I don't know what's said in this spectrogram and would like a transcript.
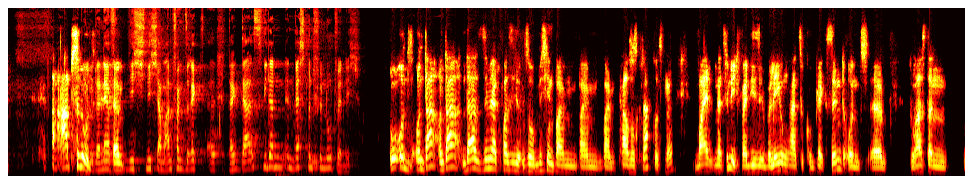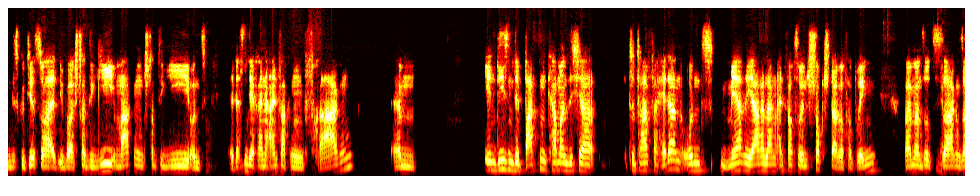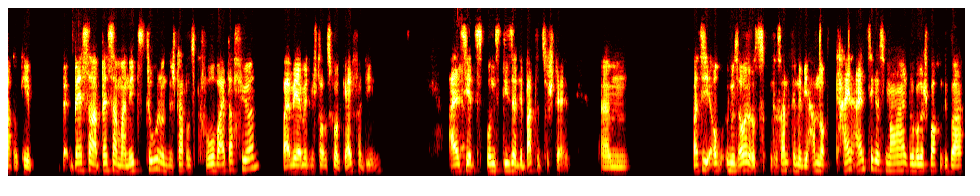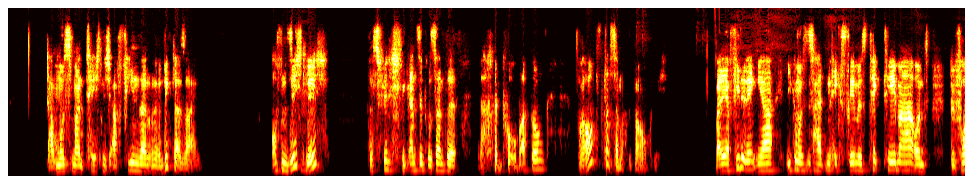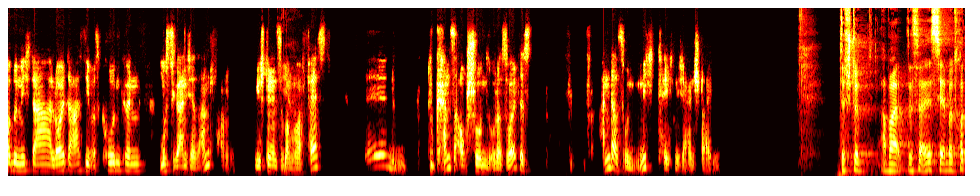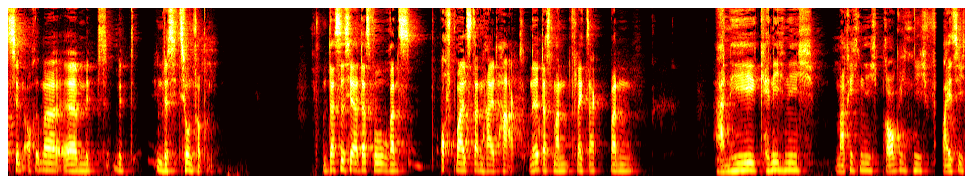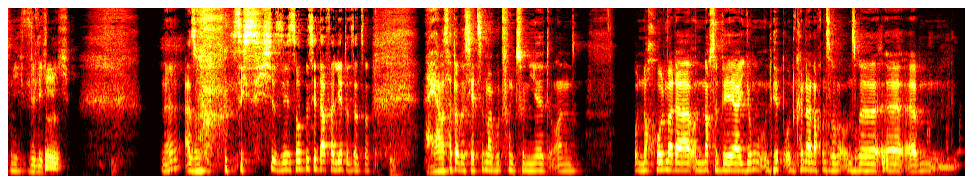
Absolut. Dann ja ähm, nicht, nicht am Anfang direkt, äh, da, da ist wieder ein Investment für notwendig. Und, und da, und da, da sind wir quasi so ein bisschen beim, beim, beim Casus Clactus, ne? Weil, natürlich, weil diese Überlegungen halt so komplex sind und äh, du hast dann, diskutierst du halt über Strategie, Markenstrategie und äh, das sind ja keine einfachen Fragen. Ähm, in diesen Debatten kann man sich ja total verheddern und mehrere Jahre lang einfach so in Schockstarre verbringen, weil man sozusagen ja. sagt, okay, besser, besser mal nichts tun und den Status quo weiterführen, weil wir ja mit dem Status quo Geld verdienen, als ja. jetzt uns dieser Debatte zu stellen. Ähm, was ich auch übrigens auch interessant finde, wir haben noch kein einziges Mal darüber gesprochen, über da muss man technisch affin sein und Entwickler sein. Offensichtlich, das finde ich eine ganz interessante Beobachtung, braucht es das am Anfang auch nicht. Weil ja viele denken, ja, E-Commerce ist halt ein extremes Tech-Thema und bevor du nicht da Leute hast, die was coden können, musst du gar nicht erst anfangen. Wir stellen jetzt ja. aber mal fest, äh, du kannst auch schon oder solltest anders und nicht technisch einsteigen. Das stimmt, aber das ist ja aber trotzdem auch immer äh, mit, mit Investitionen verbunden. Und das ist ja das, woran es oftmals dann halt hakt, ne? dass man vielleicht sagt, man, ah nee, kenne ich nicht, mache ich nicht, brauche ich nicht, weiß ich nicht, will ich hm. nicht. Ne? Also sich, sich, sich so ein bisschen da verliert und sagt so, naja, was hat doch bis jetzt immer gut funktioniert und und noch holen wir da, und noch sind wir ja jung und hip und können da noch unsere, unsere, äh, ähm,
